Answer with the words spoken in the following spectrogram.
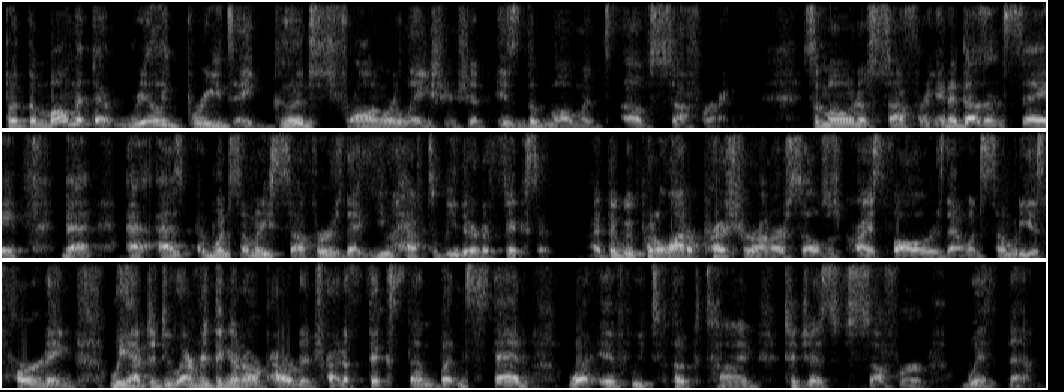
But the moment that really breeds a good, strong relationship is the moment of suffering. It's a moment of suffering. And it doesn't say that as when somebody suffers that you have to be there to fix it. I think we put a lot of pressure on ourselves as Christ followers that when somebody is hurting, we have to do everything in our power to try to fix them. But instead, what if we took time to just suffer with them?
